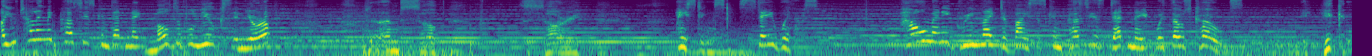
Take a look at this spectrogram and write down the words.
Are you telling me Perseus can detonate multiple nukes in Europe? I'm so sorry. Hastings, stay with us. How many Greenlight devices can Perseus detonate with those codes? He can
